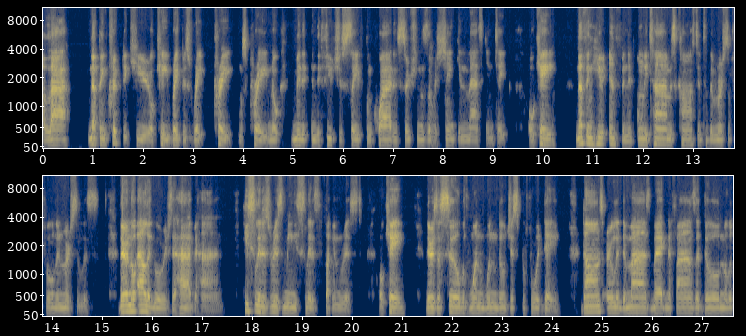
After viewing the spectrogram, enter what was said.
A lie, nothing cryptic here, okay? Rape is rape, pray must pray. No minute in the future safe from quiet insertions of a shank and masking tape, okay? Nothing here infinite, only time is constant to the merciful and merciless. There are no allegories to hide behind. He slit his wrist, mean he slit his fucking wrist. Okay, there's a cell with one window just before day. Dawn's early demise magnifies a dull mellow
